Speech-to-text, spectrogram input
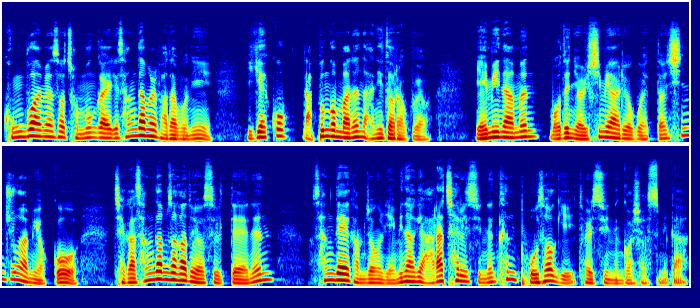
공부하면서 전문가에게 상담을 받아보니 이게 꼭 나쁜 것만은 아니더라고요. 예민함은 뭐든 열심히 하려고 했던 신중함이었고 제가 상담사가 되었을 때는 상대의 감정을 예민하게 알아차릴 수 있는 큰 보석이 될 수 있는 것이었습니다.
